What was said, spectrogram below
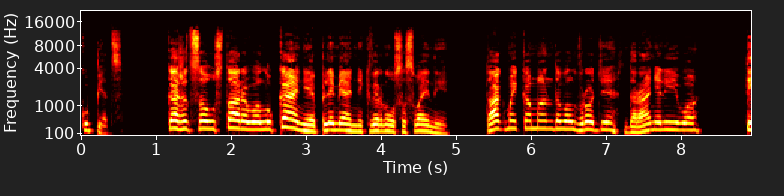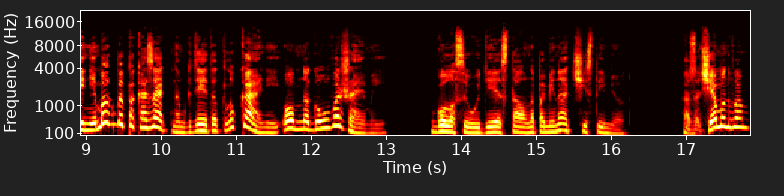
купец. «Кажется, у старого Лукания племянник вернулся с войны. Так мой командовал вроде, да ранили его. Ты не мог бы показать нам, где этот Луканий, о многоуважаемый? Голос Иудея стал напоминать чистый мед. — А зачем он вам?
